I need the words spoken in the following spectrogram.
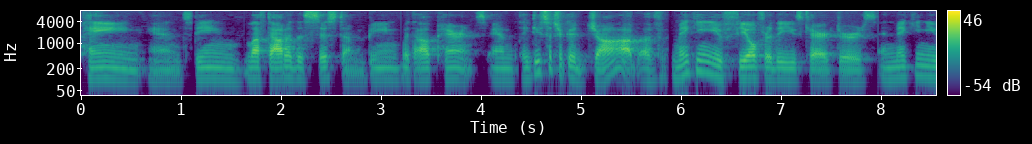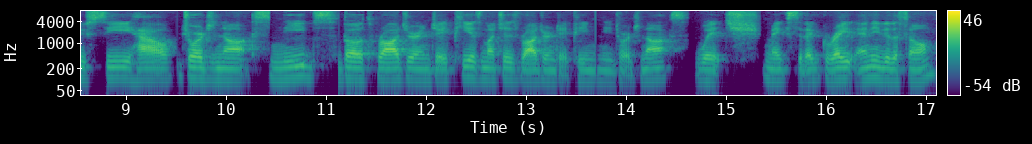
pain and being left out of the system, being without parents. And they do such a good job of making you feel for these characters and making you see how George Knox needs both Roger and JP as much as Roger and JP need George Knox, which makes it a great ending to the film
